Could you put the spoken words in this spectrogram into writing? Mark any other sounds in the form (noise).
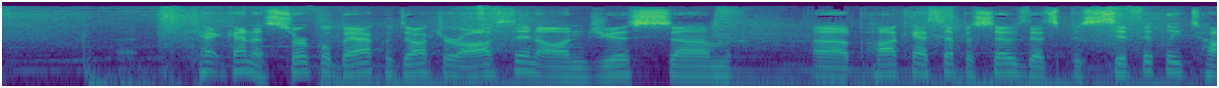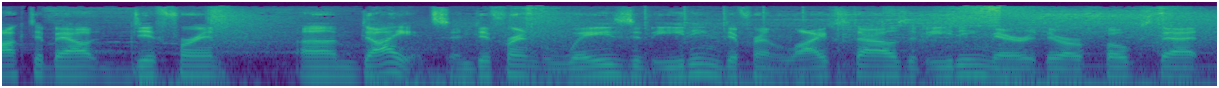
kind of circle back with Dr. Austin on just some uh, podcast episodes that specifically talked about different um, diets and different ways of eating, different lifestyles of eating. There, there are folks that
